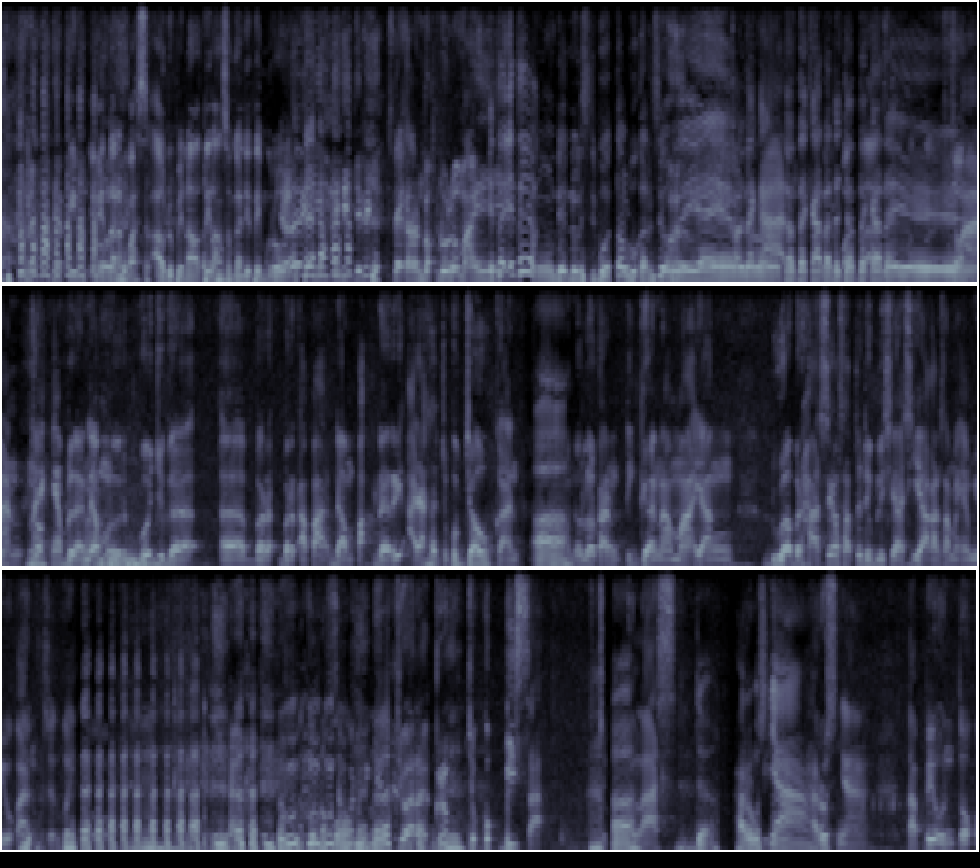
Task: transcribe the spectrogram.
karena punya tim Jadi ntar pas adu penalti langsung ganti tim. Yoi, jadi Stekelenburg Bak dulu main Itu itu yang dia nulis di botol bukan sih? Oh, iya iya benar. Contekan. Contekan ada 14, contekan ada. iya, iya. Cuman naiknya Belanda menurut gue juga eh, ber, ber- apa dampak dari Ajax yang cukup jauh kan Ah. menelurkan tiga nama yang dua berhasil satu dibeli sia-sia kan sama MU kan maksud gue itu Aku no comment. sebenarnya juara grup cukup bisa cukup Ah. jelas Ja- Harusnya. harusnya tapi untuk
